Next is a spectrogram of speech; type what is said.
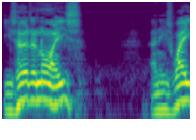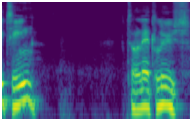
He's heard a noise and he's waiting to let loose.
